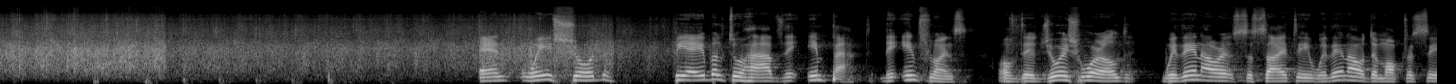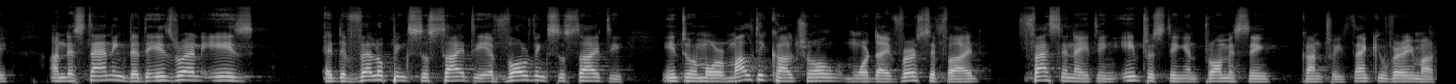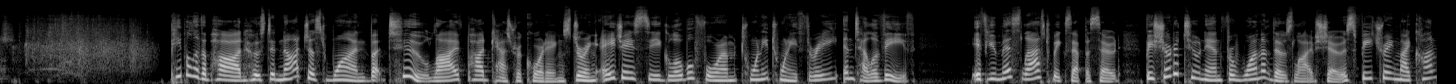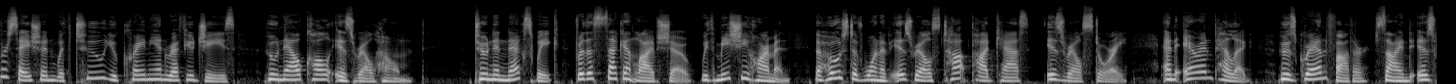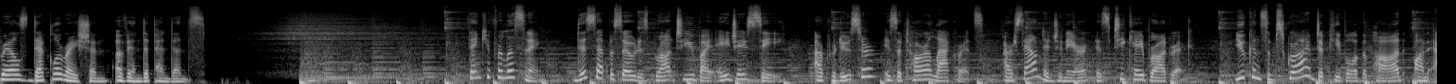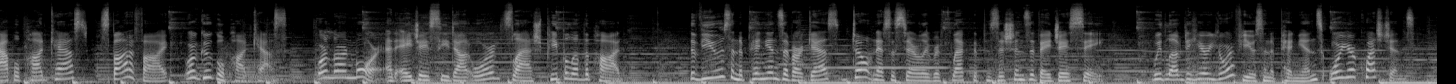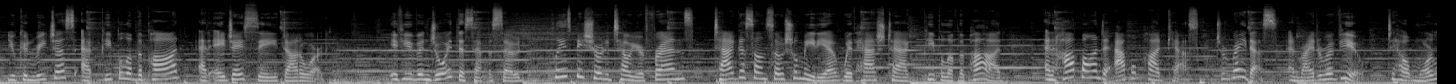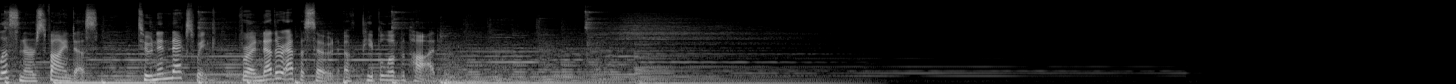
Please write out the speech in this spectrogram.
And we should be able to have the impact, the influence of the Jewish world within our society, within our democracy, understanding that Israel is a developing society, evolving society into a more multicultural, more diversified, fascinating, interesting, and promising country. Thank you very much. People of the Pod hosted not just one, but two live podcast recordings during AJC Global Forum 2023 in Tel Aviv. If you missed last week's episode, be sure to tune in for one of those live shows featuring my conversation with two Ukrainian refugees who now call Israel home. Tune in next week for the second live show with Mishy Harman, the host of one of Israel's top podcasts, Israel Story, and Aaron Peleg, whose grandfather signed Israel's Declaration of Independence. Thank you for listening. This episode is brought to you by AJC. Our producer is Atara Lakritz. Our sound engineer is TK Broderick. You can subscribe to People of the Pod on Apple Podcasts, Spotify, or Google Podcasts, or learn more at ajc.org slash people of the pod. The views and opinions of our guests don't necessarily reflect the positions of AJC. We'd love to hear your views and opinions or your questions. You can reach us at peopleofthepod at ajc.org. If you've enjoyed this episode, please be sure to tell your friends, tag us on social media with hashtag PeopleOfThePod, and hop on to Apple Podcasts to rate us and write a review to help more listeners find us. Tune in next week for another episode of People of the Pod.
